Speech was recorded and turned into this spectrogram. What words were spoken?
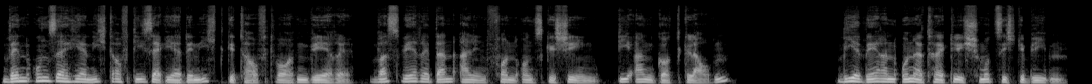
Wenn unser Herr nicht auf dieser Erde nicht getauft worden wäre, was wäre dann allen von uns geschehen, die an Gott glauben? Wir wären unerträglich schmutzig geblieben.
